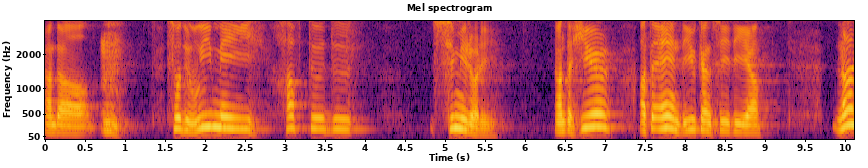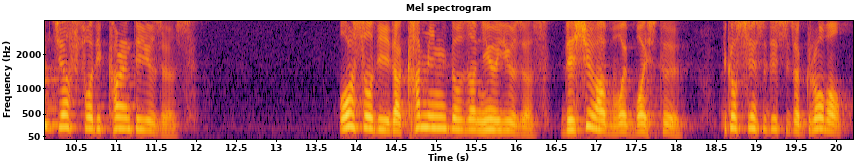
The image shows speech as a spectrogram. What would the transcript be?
And uh, so we may have to do similarly. And here at the end, you can see the, uh, not just for the current users, also the, the coming those are new users, they should have voice too. Because since this is a global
